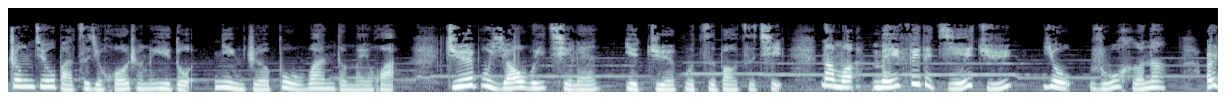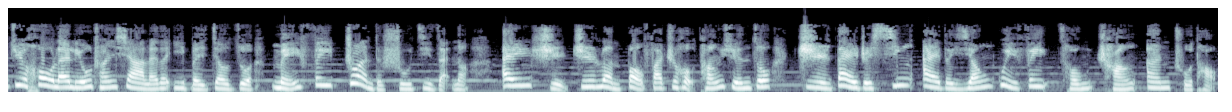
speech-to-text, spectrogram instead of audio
终究把自己活成了一朵宁折不弯的梅花，绝不摇尾乞怜，也绝不自暴自弃。那么，梅妃的结局？又如何呢？而据后来流传下来的一本叫做《梅妃传》的书记载呢，安史之乱爆发之后，唐玄宗只带着心爱的杨贵妃从长安出逃，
